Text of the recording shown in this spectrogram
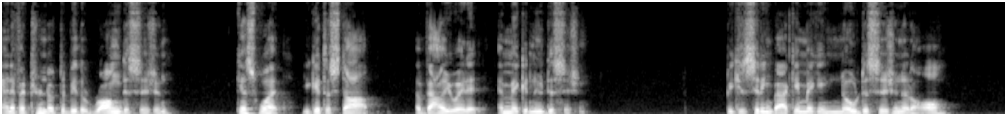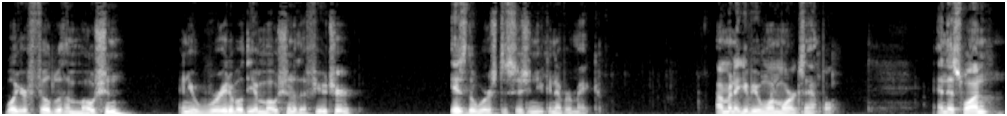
And if it turned out to be the wrong decision, guess what? You get to stop, evaluate it, and make a new decision. Because sitting back and making no decision at all while you're filled with emotion and you're worried about the emotion of the future is the worst decision you can ever make. I'm going to give you one more example. And this one,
